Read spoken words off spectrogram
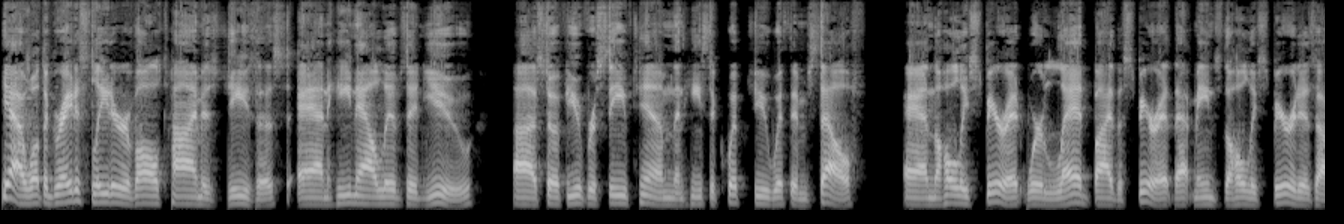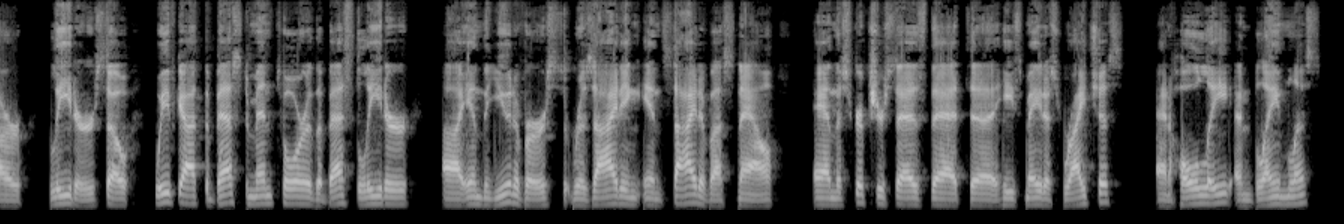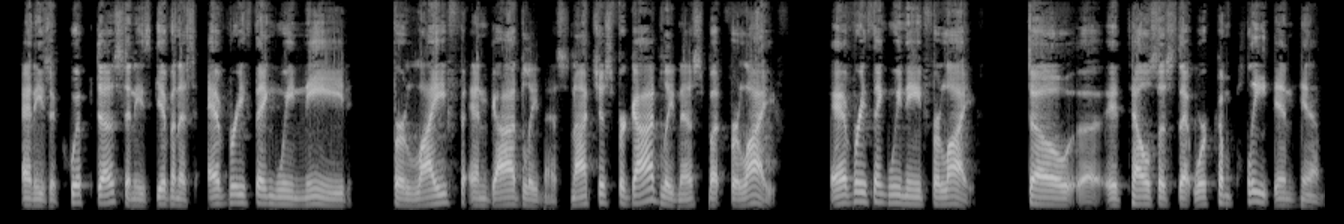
Yeah, well, the greatest leader of all time is Jesus, and he now lives in you. Uh, so if you've received him, then he's equipped you with himself and the Holy Spirit, we're led by the Spirit. That means the Holy Spirit is our leader. So we've got the best mentor, the best leader uh, in the universe residing inside of us now. And the scripture says that uh, he's made us righteous and holy and blameless, and he's equipped us and he's given us everything we need for life and godliness, not just for godliness, but for life. Everything we need for life. So uh, it tells us that we're complete in him.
